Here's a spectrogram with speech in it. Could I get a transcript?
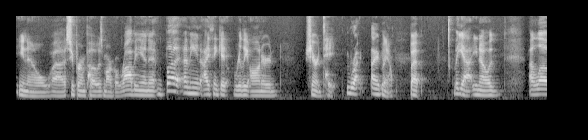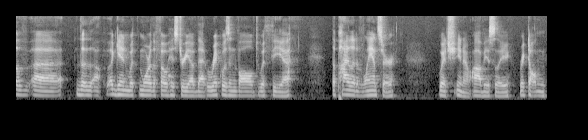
you know, uh, superimposed Margot Robbie in it. But I mean, I think it really honored Sharon Tate. Right, I agree. you know but but yeah you know i love uh the, the again with more of the faux history of that rick was involved with the uh the pilot of lancer which you know obviously rick dalton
